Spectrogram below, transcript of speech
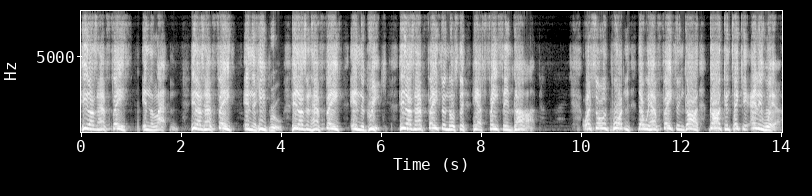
He doesn't have faith in the Latin. He doesn't have faith in the Hebrew. He doesn't have faith in the Greek. He doesn't have faith in those things. He has faith in God. Well, it's so important that we have faith in God. God can take you anywhere.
